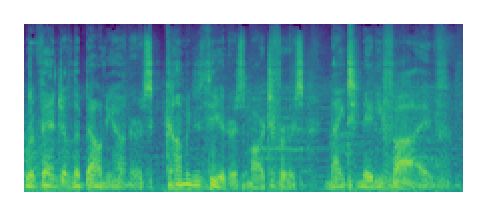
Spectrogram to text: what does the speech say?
Revenge of the Bounty Hunters, coming to theaters March 1st, 1985.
